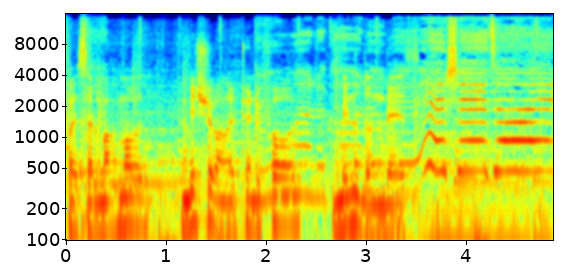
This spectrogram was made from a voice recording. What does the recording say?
ফয়সাল মাহমুদ বিশ্ব বাংলা টোয়েন্টি ফোর বিনোদন ডেস্ক। যায়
